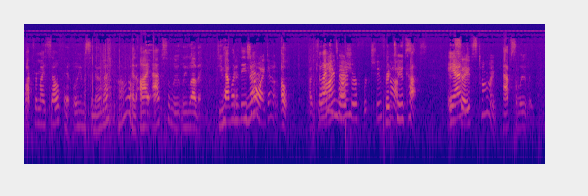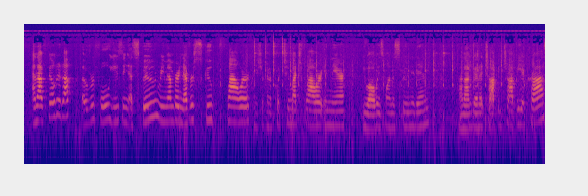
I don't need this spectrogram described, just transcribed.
bought for myself at Williams Sonoma, Oh. and I absolutely love it. Do you have one of these No, yet? I don't. Oh, A So dry anytime measure for two for cups. two cups. It And saves time. Absolutely. And I've filled it up over full using a spoon. Remember, never scoop flour because you're going to put too much flour in there. You always want to spoon it in. And I'm going to choppy choppy across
